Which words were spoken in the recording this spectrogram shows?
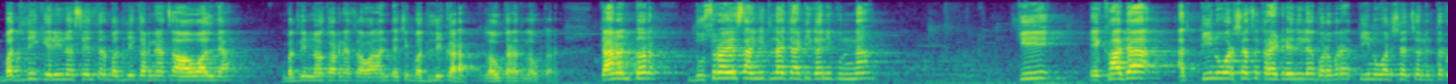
बदली केली नसेल तर बदली करण्याचा अहवाल द्या. बदली न करण्याचा अहवाल आणि त्याची बदली करा लवकरात लवकर. त्यानंतर दुसरं हे सांगितलं आहे त्या ठिकाणी पुन्हा की एखाद्या तीन वर्षाचं क्रायटेरिया दिलंय बरोबर आहे? तीन वर्षाच्या नंतर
